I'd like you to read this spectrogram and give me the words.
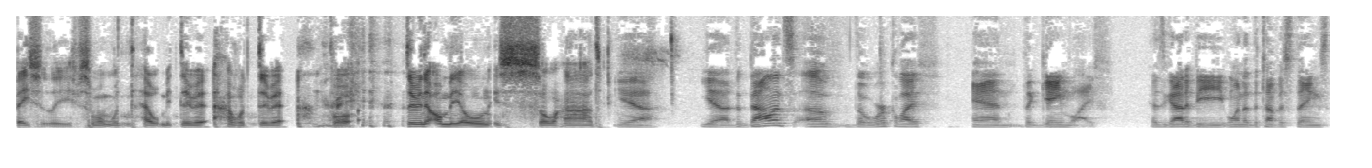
basically if someone would help me do it, I would do it. but doing it on my own is so hard. Yeah, yeah. The balance of the work life and the game life has got to be one of the toughest things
